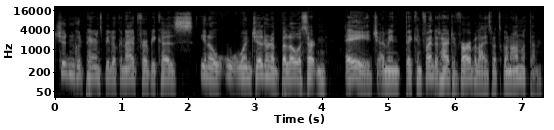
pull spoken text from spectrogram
shouldn't good parents be looking out for? Because you know, when children are below a certain age, I mean, they can find it hard to verbalize what's going on with them.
